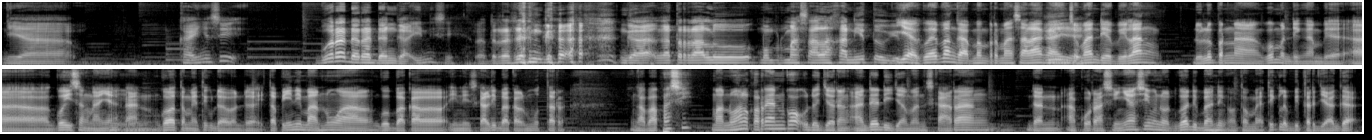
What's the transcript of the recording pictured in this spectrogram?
Ya kayaknya sih gua rada-rada nggak ini sih, rada-rada nggak nggak nggak terlalu mempermasalahkan itu gitu. Iya, gue emang nggak mempermasalahkan. Iya. Cuman dia bilang dulu pernah gue mending ngambil, gue iseng nanya kan, gue otomatis udah udah. Tapi ini manual, gue bakal ini sekali bakal muter. Nggak apa-apa sih, manual keren kok. Udah jarang ada di zaman sekarang. Dan akurasinya sih menurut gue dibanding otomatis lebih terjaga,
